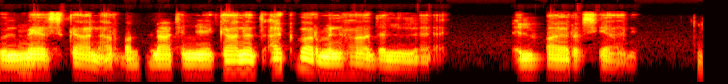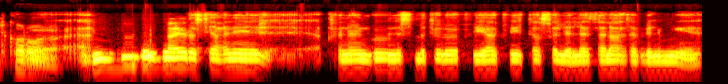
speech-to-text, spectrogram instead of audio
والميرس كان 3400 كانت أكبر من هذا الفيروس يعني. الكورونا. الفيروس يعني خلينا نقول نسبة الوفيات فيه تصل إلى 3%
